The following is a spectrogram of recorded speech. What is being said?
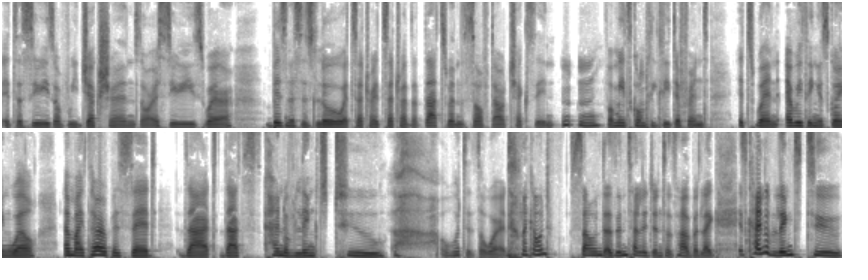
it's a series of rejections or a series where business is low, etc., etc., that that's when the self doubt checks in. Mm-mm. For me, it's completely different. It's when everything is going well. And my therapist said that that's kind of linked to uh, what is the word? like, I want to sound as intelligent as her, but like it's kind of linked to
